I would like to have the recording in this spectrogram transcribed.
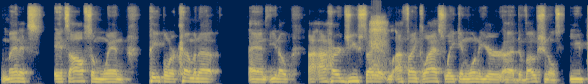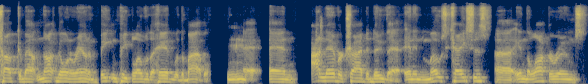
man, it's, it's awesome when people are coming up and you know, I, I, heard you say it. I think last week in one of your uh, devotionals, you talked about not going around and beating people over the head with the Bible. Mm-hmm. And I never tried to do that. And in most cases, uh, in the locker rooms,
